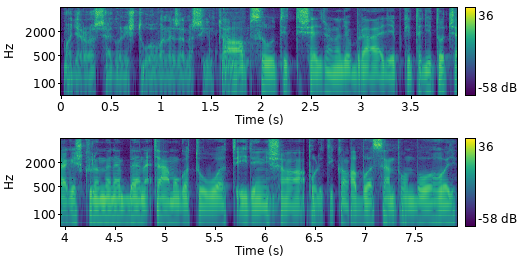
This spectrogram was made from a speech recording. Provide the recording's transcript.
Magyarországon is túl van ezen a szinten. Abszolút, itt is egyre nagyobb rá egyébként a nyitottság, és különben ebben támogató volt idén is a politika abból a szempontból, hogy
